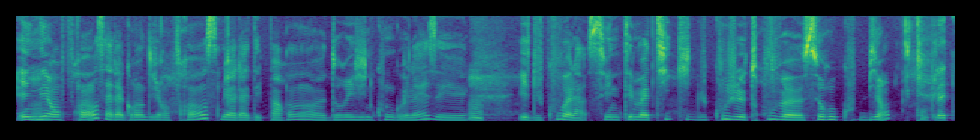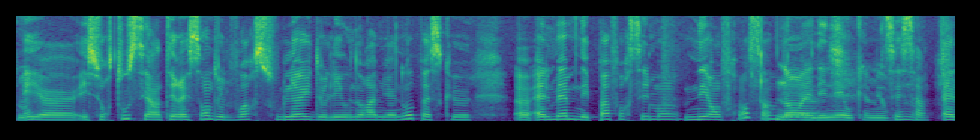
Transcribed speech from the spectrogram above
est née mm. en France, elle a grandi en France, mais elle a des parents d'origine congolaise et mm. Et du coup, voilà, c'est une thématique qui, du coup, je trouve, se recoupe bien. Complètement. Et, euh, et surtout, c'est intéressant de le voir sous l'œil de Léonora Miano parce que euh, elle-même n'est pas forcément née en France. Hein, non, elle est née au Cameroun. C'est ça. Elle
